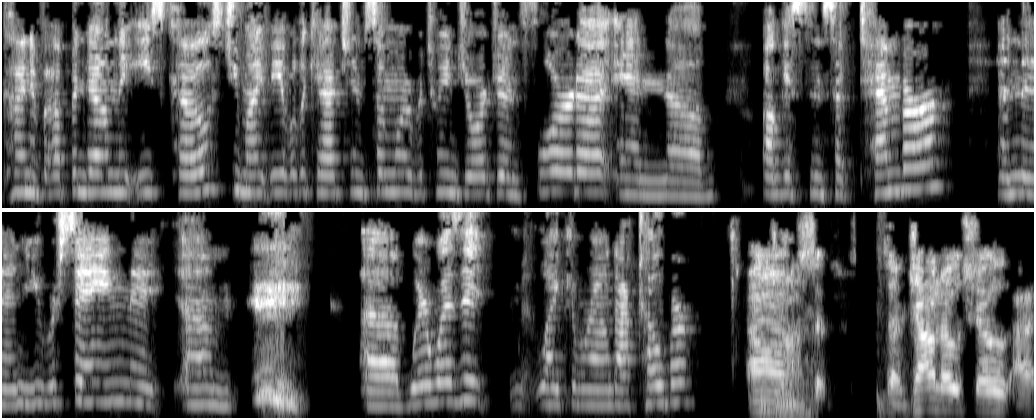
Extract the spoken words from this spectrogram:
kind of up and down the East Coast. You might be able to catch him somewhere between Georgia and Florida in um, August and September. And then you were saying that um, uh, where was it? Like around October? Um, so, so John O show. I,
